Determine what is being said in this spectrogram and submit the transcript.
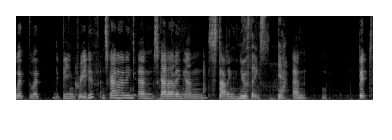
with with being creative and skydiving and skydiving and starting new things. Yeah. And a bit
